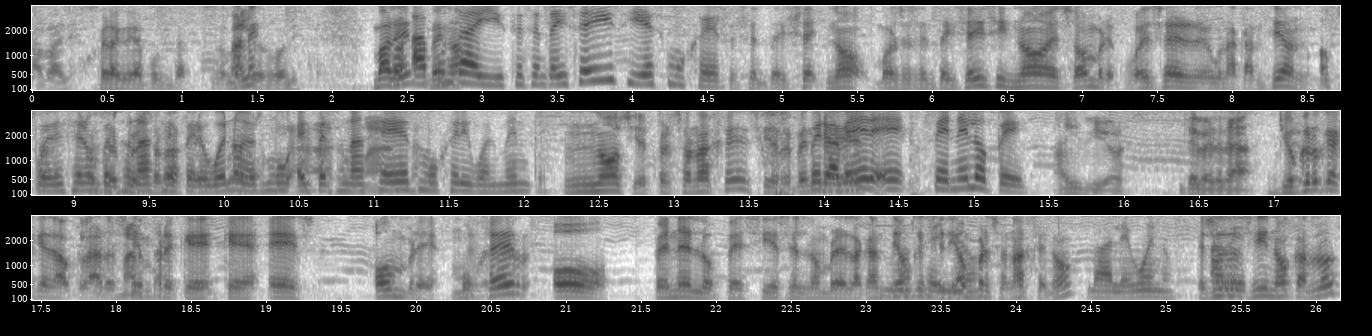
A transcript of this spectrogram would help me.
Ah, vale. Espera que voy a apuntar. No ¿Vale? el boli. Vale, Apunta venga. ahí, 66 y es mujer. 66. No, bueno, 66 y no es hombre. Puede ser una canción. O puede ser un personaje, pero bueno, es mu- el personaje es mujer igualmente. No, si es personaje, si de repente. Pero a ver, es- eh, Penélope. Ay, Dios. De verdad. Yo creo que ha quedado claro Marta. siempre que, que es hombre, mujer o Penélope, si es el nombre de la canción, No que sería yo. un personaje, ¿no? Vale, bueno. Eso es ver. así, ¿no, Carlos?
